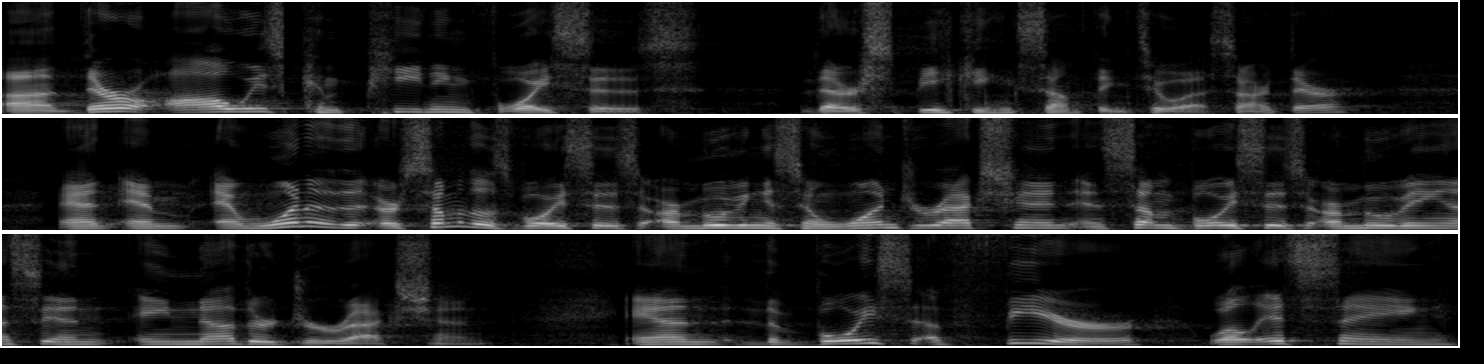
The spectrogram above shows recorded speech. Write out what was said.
Uh, there are always competing voices that are speaking something to us, aren't there? And, and, and one of the, or some of those voices are moving us in one direction, and some voices are moving us in another direction. And the voice of fear, well, it's saying,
